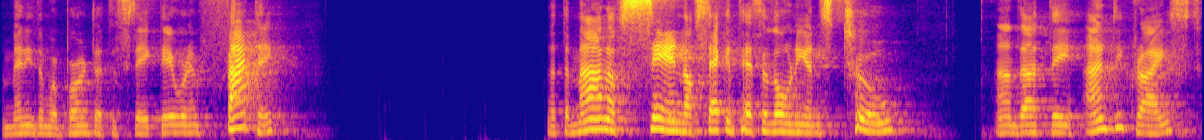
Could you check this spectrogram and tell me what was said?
many of them were burnt at the stake, they were emphatic that the man of sin of 2 Thessalonians 2 and that the Antichrist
